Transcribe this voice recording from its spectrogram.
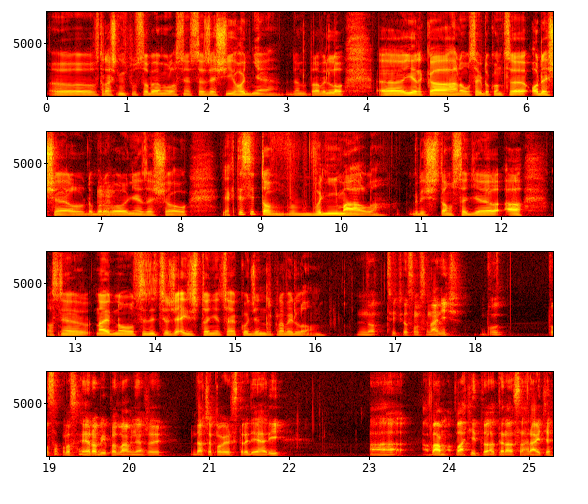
Eh, Strašným způsobem vlastně se řeší hodně gender pravidlo. Eh, Jirka Hanousek dokonce odešel dobrovolně ze show. Jak ty si to vnímal, když tam seděl a vlastně najednou si zjistil, že existuje něco jako gender pravidlo? No, cítil som sa na nič. Bo to sa proste nerobí podľa mňa, že dačo povie v strede hry a, a vám a platí to a teraz sa hrajte.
